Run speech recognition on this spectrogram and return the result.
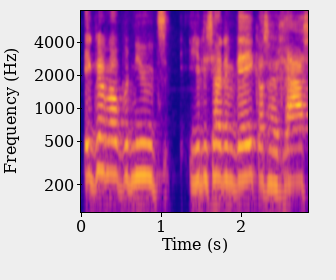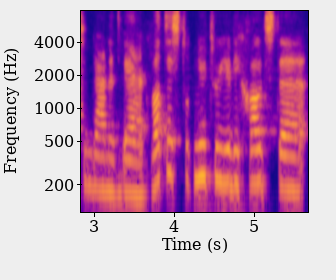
ik ben wel benieuwd, jullie zijn een week als een razend aan het werk. Wat is tot nu toe jullie grootste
